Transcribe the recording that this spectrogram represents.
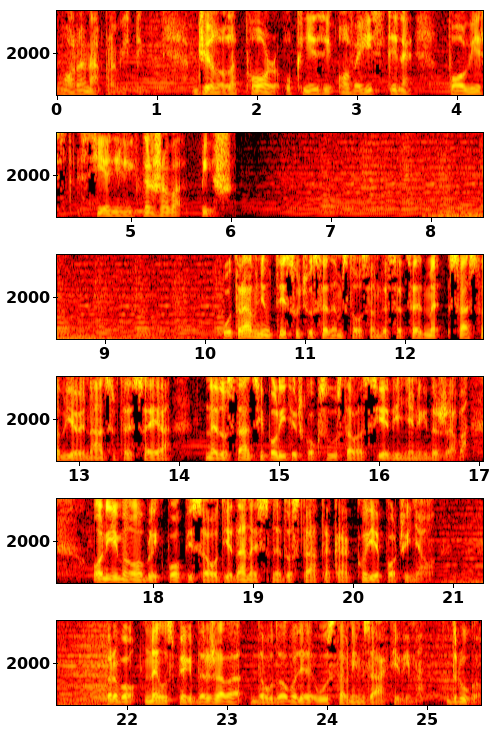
mora napraviti. Jill Lepore u knjizi Ove istine, povijest Sjedinjenih država, piše. U travnju 1787. sastavio je nacrt eseja Nedostaci političkog sustava Sjedinjenih država. On je imao oblik popisa od 11 nedostataka koji je počinjao. Prvo, neuspjeh država da udovolje ustavnim zahtjevima. Drugo,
